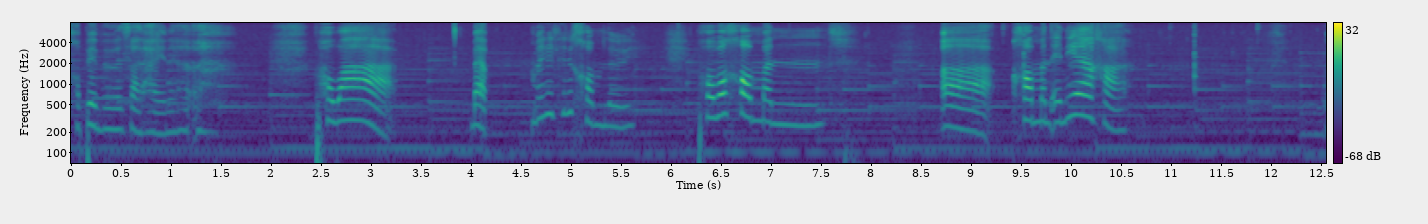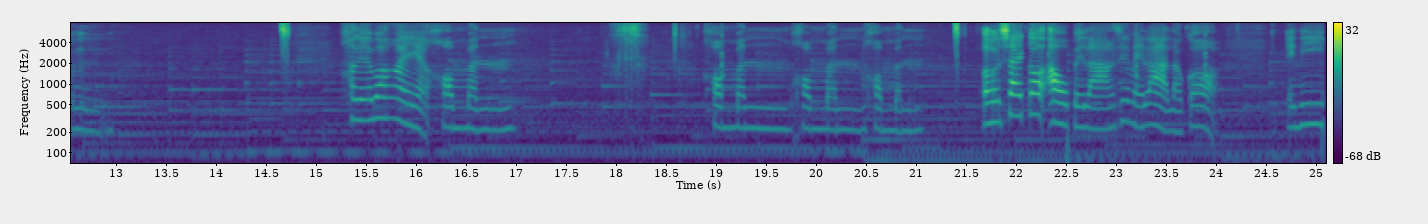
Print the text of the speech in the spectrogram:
เขาเปลี่ยนเป็นภาษาไทยนะฮะ เพราะว่าแบบไม่ได้เล่นคอมเลย เพราะว่าคอมมัน เอ่อ คอมมันไอเนี่ยค่ะ เออเขาเรียกว่าไงอะคอมมัน คอมมัน คอมมัน คอมมัน เออใช่ก็เอาไปล้างใช่ไหมล่ะ แล้วก็ไอ้นี่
